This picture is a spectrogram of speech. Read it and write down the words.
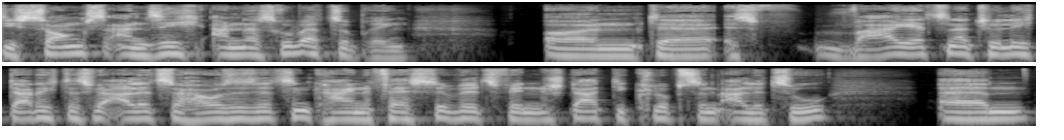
die Songs an sich anders rüberzubringen. Und äh, es war jetzt natürlich dadurch, dass wir alle zu Hause sitzen, keine Festivals finden statt, die Clubs sind alle zu, ähm,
